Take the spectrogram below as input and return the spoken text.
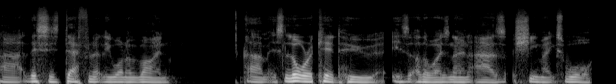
uh, this is definitely one of mine. Um, it's Laura Kidd, who is otherwise known as She Makes War,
